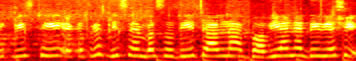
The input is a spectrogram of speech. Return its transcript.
એકવીસથી એકત્રીસ ડિસેમ્બર સુધી ચાલનાર ભવ્ય અને દિવ્ય શ્રી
